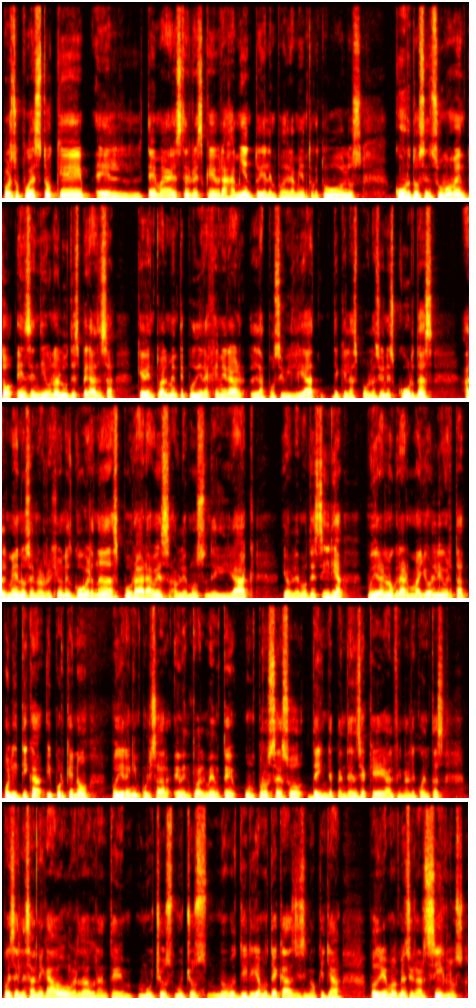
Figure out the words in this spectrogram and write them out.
Por supuesto que el tema de este resquebrajamiento y el empoderamiento que tuvo los kurdos en su momento encendía una luz de esperanza que eventualmente pudiera generar la posibilidad de que las poblaciones kurdas, al menos en las regiones gobernadas por árabes, hablemos de Irak, y hablemos de Siria, pudieran lograr mayor libertad política y, por qué no, pudieran impulsar eventualmente un proceso de independencia que al final de cuentas pues se les ha negado verdad durante muchos muchos no diríamos décadas sino que ya podríamos mencionar siglos.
